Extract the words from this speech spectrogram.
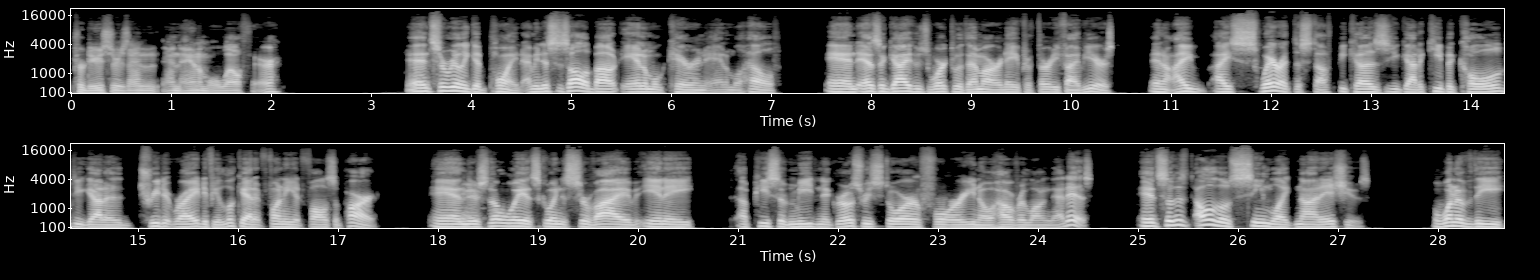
producers and and animal welfare. And it's a really good point. I mean, this is all about animal care and animal health. And as a guy who's worked with mRNA for 35 years, and I I swear at the stuff because you got to keep it cold, you got to treat it right. If you look at it funny, it falls apart. And right. there's no way it's going to survive in a a piece of meat in a grocery store for, you know, however long that is. And so this, all of those seem like non-issues. But one of the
